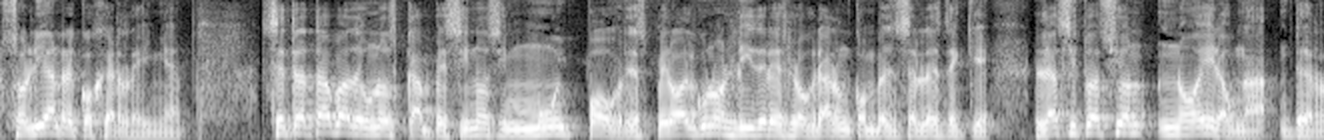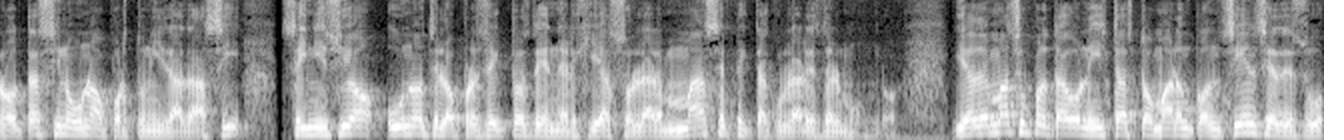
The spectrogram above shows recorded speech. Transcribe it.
solían recoger leña. Se trataba de unos campesinos y muy pobres, pero algunos líderes lograron convencerles de que la situación no era una derrota, sino una oportunidad. Así se inició uno de los proyectos de energía solar más espectaculares del mundo. Y además sus protagonistas tomaron conciencia de su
